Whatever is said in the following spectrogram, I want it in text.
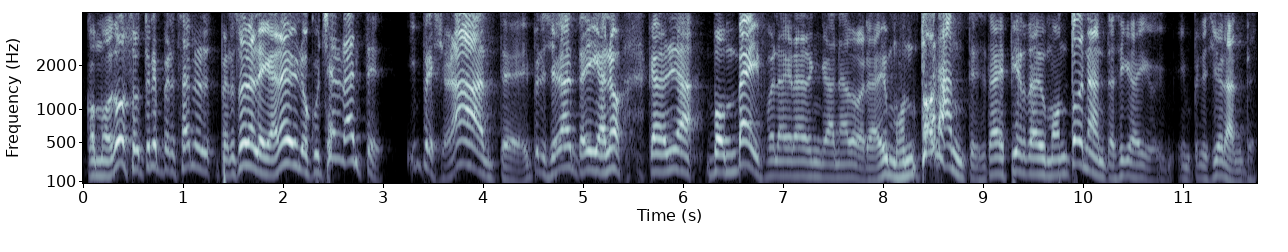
como dos o tres personas, personas le ganaron y lo escucharon antes. Impresionante, impresionante. Ahí ganó Carolina Bombay, fue la gran ganadora. Un montón antes, está despierta de un montón antes, así que impresionante.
